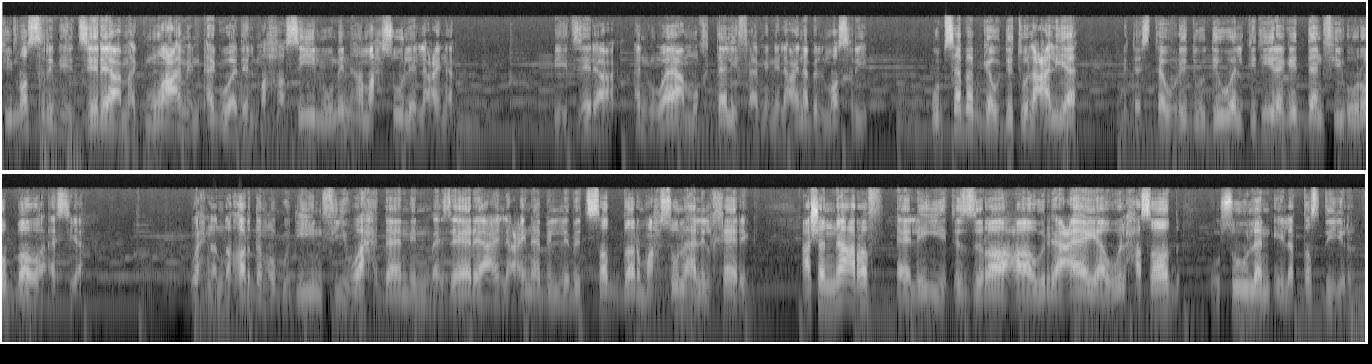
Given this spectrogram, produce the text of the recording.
في مصر بيتزرع مجموعة من أجود المحاصيل ومنها محصول العنب. بيتزرع أنواع مختلفة من العنب المصري وبسبب جودته العالية بتستورده دول كتيرة جدا في أوروبا وآسيا. وإحنا النهاردة موجودين في واحدة من مزارع العنب اللي بتصدر محصولها للخارج عشان نعرف آلية الزراعة والرعاية والحصاد وصولا إلى التصدير.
